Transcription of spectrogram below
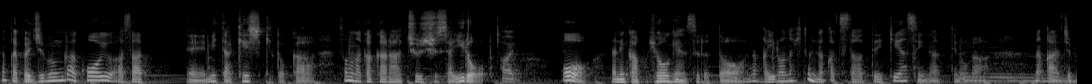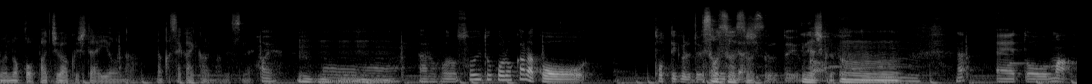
なんかやっぱり自分がこういう朝、えー見た景色とかその中から抽出した色はい。を何か表現すると、うん。なんかいろんな人になんか伝わっていきやすいなっていうのが、なんか自分のこうパッチワークしたいようななんか世界観なんですね。はい。うんなるほど。そういうところからこう取ってくるというか出してくるというか。えっ、とまあ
